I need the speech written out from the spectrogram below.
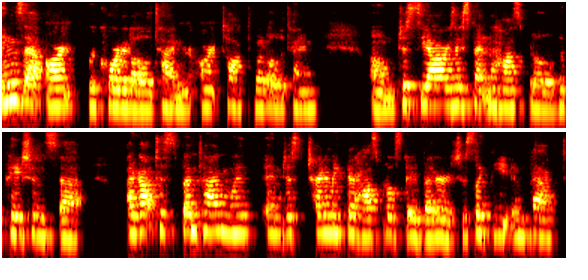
things that aren't recorded all the time or aren't talked about all the time. Um, just the hours I spent in the hospital, the patients that I got to spend time with, and just try to make their hospital stay better. It's just like the impact,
